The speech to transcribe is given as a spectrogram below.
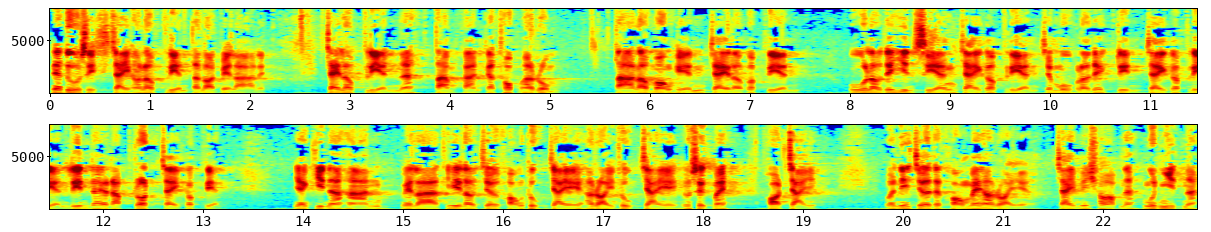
เนี่ยดูสิใจของเราเปลี่ยนตลอดเวลาเลย ใจเราเปลี่ยนนะตามการกระทบอารมณ์ ตาเรามองเห็นใจเราก็เปลี่ยน หูเราได้ยินเสียงใจก็เปลี่ยน จมูกเราได้กลิ่นใจก็เปลี่ยน ลิ้นได้รับรสใจก็เปลี่ยน อย่างกินอาหารเวลาที่เราเจอของถูกใจอร่อยถูกใจรู้สึกไหมพอใจ วันนี้เจอแต่ของไม่อร่อยใจไม่ชอบนะหงุดหงิดนะ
